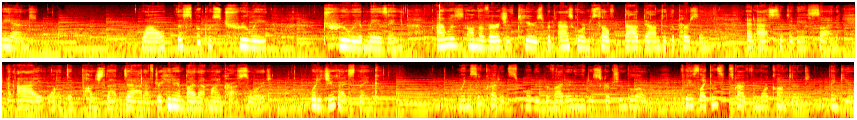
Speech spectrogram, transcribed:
The end. Wow, this book was truly, truly amazing. I was on the verge of tears when Asgore himself bowed down to the person and asked him to be his son, and I wanted to punch that dad after he didn't buy that Minecraft sword. What did you guys think? Links and credits will be provided in the description below. Please like and subscribe for more content. Thank you.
